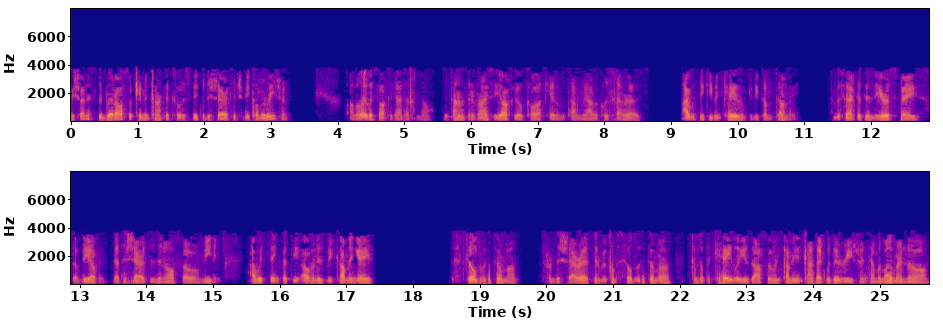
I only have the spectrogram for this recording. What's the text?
rishonis, the bread also came in contact, so to speak, with the sheretz, it should become a rishon. I would think even Kalim could become tummy and the fact that in the airspace of the oven that the sheret is in also meaning. I would think that the oven is becoming a filled with tuma from the sheret and it becomes filled with tuma comes up the Keli is also in coming in contact with the Rishon. Talmud Lomer, no.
